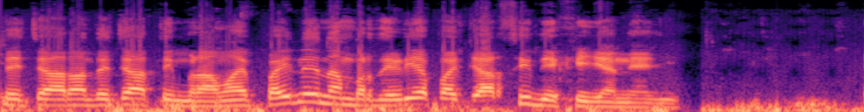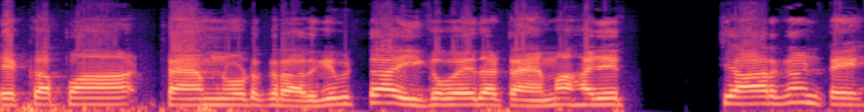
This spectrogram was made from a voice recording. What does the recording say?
ਤੇ ਚਾਰਾਂ ਤੇ ਝਾਤੀ ਮਰਾਵਾਂ। ਇਹ ਪਹਿਲੇ ਨੰਬਰ ਜਿਹੜੀ ਆਪਾਂ ਜਰਸੀ ਦੇਖੀ ਜਾਂਦੇ ਆ ਜੀ। ਇੱਕ ਆਪਾਂ ਟਾਈਮ ਨੋਟ ਕਰਾ ਦਈਏ ਵੀ 2:30 ਵਜੇ ਦਾ ਟਾਈਮ ਆ ਹਜੇ 4 ਘੰਟੇ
